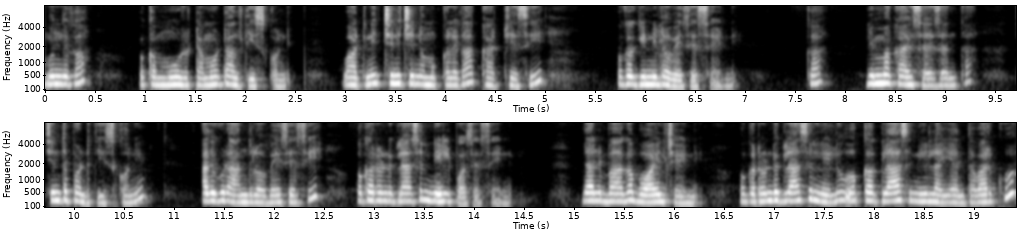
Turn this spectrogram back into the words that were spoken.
ముందుగా ఒక మూడు టమోటాలు తీసుకోండి. వాటిని చిన్న చిన్న ముక్కలుగా కట్ చేసి ఒక గిన్నెలో వేసేసేయండి. ఒక నిమ్మకాయ సైజ్ అంతా చింతపండు తీసుకొని అది కూడా అందులో వేసేసి ఒక రెండు గ్లాసులు నీళ్ళు పోసేసేయండి. దాన్ని బాగా బాయిల్ చేయండి. ఒక రెండు గ్లాసుల నీళ్ళు ఒక గ్లాసు నీళ్ళు అయ్యేంత వరకు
